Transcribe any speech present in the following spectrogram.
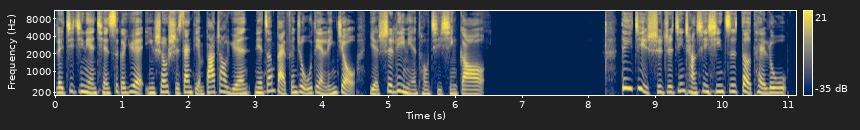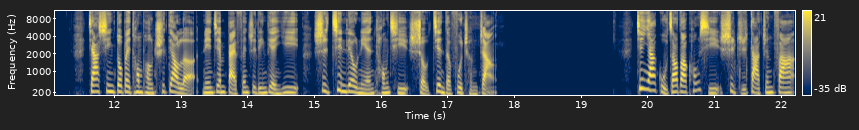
累计今年前四个月营收十三点八兆元，年增百分之五点零九，也是历年同期新高。第一季实质经常性薪资的退撸，加薪都被通膨吃掉了，年减百分之零点一，是近六年同期首见的负成长。尖牙股遭到空袭，市值大蒸发，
